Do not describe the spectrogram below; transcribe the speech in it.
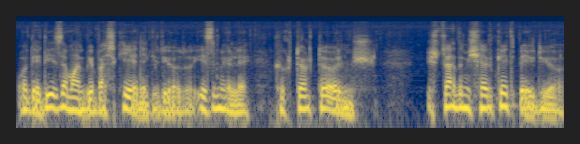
O dediği zaman bir başka yere gidiyordu. İzmirli 44'te ölmüş. Üstadım Şevket Bey diyor.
